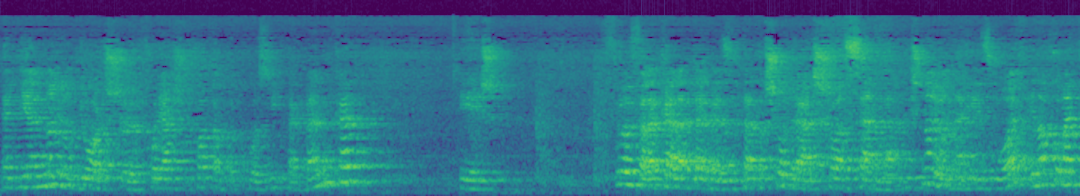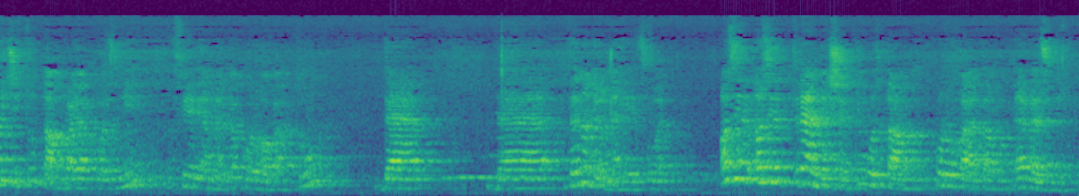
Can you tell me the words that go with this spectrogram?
Egy ilyen nagyon gyors folyású patakhoz vittek bennünket, és fölfele kellett levezni, tehát a sodrással szemben. És nagyon nehéz volt. Én akkor már kicsit tudtam kajakozni, a férjemmel gyakorolgattunk, de, de, de nagyon nehéz volt. Azért, azért rendesen gyúrtam, próbáltam evezni.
